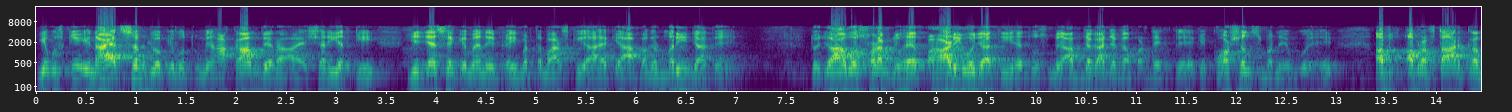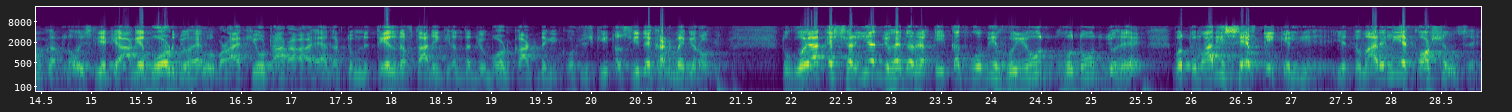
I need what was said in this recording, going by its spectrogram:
یہ اس کی عنایت سمجھو کہ وہ تمہیں حکام دے رہا ہے، شریعت کی۔ یہ جیسے کہ میں نے کئی مرتبہ عرض کیا ہے کہ آپ اگر مری جاتے ہیں، تو جہاں وہ سڑک جو ہے پہاڑی ہو جاتی ہے، تو اس میں آپ جگہ جگہ پر دیکھتے ہیں کہ کوشنس بنے ہوئے ہیں۔ اب اب رفتار کم کر لو، اس لیے کہ آگے بورڈ جو ہے وہ بڑا ایکیوٹ آ رہا ہے۔ اگر تم نے تیز رفتاری کے اندر جو بورڈ کاٹنے کی کوشش کی، تو سیدھے کھٹ میں گرو گے تو گویا کہ شریعت جو ہے در حقیقت وہ بھی حیود، حدود جو ہے وہ تمہاری سیفٹی کے لیے ہے۔ یہ تمہارے لیے کوشنس ہے۔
